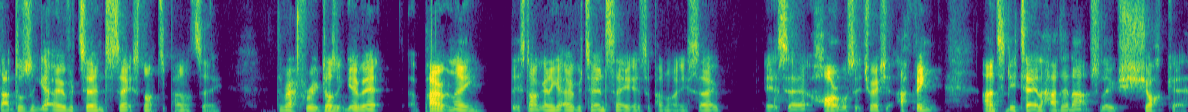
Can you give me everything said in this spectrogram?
that doesn't get overturned to say it's not a penalty. The referee doesn't give it. Apparently, it's not going to get overturned to say it is a penalty. So it's a horrible situation. I think Anthony Taylor had an absolute shocker.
